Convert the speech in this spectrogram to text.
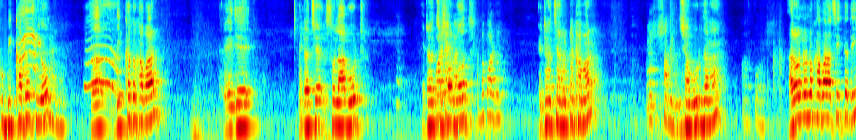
খুব বিখ্যাত প্রিয়। বিখ্যাত খাবার। এই যে এটা হচ্ছে সোলা বুট। এটা হচ্ছে শরবত। এটা হচ্ছে আর একটা খাবার। সাবুর দানা। আরও অন্যান্য খাবার আছে ইত্যাদি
